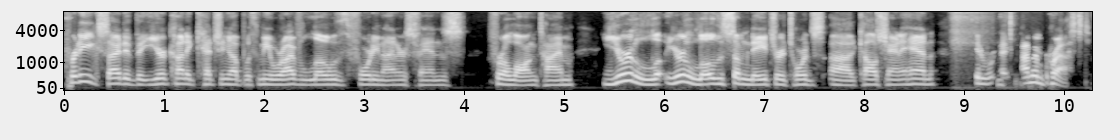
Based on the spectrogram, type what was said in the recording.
pretty excited that you're kind of catching up with me where I've loathed 49ers fans for a long time. Your lo- your loathsome nature towards uh Kyle Shanahan, it, I'm impressed.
